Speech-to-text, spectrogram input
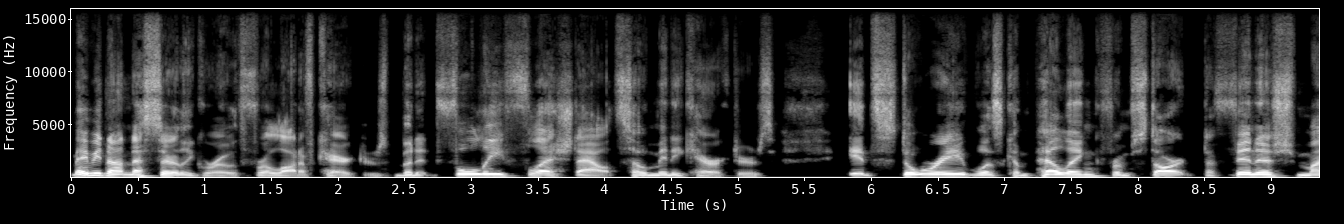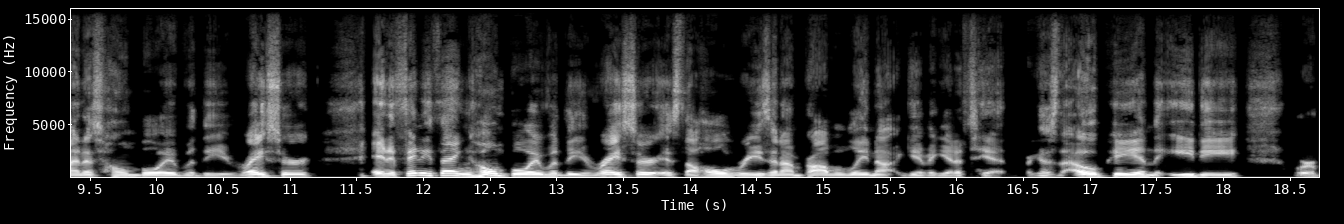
maybe not necessarily growth for a lot of characters, but it fully fleshed out so many characters. Its story was compelling from start to finish, minus Homeboy with the eraser. And if anything, Homeboy with the eraser is the whole reason I'm probably not giving it a 10 because the OP and the ED were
